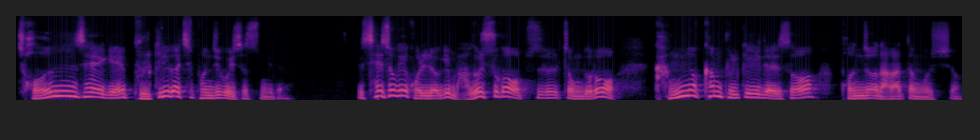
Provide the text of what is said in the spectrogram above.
전 세계에 불길같이 번지고 있었습니다. 세속의 권력이 막을 수가 없을 정도로 강력한 불길이 돼서 번져 나갔던 것이죠.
